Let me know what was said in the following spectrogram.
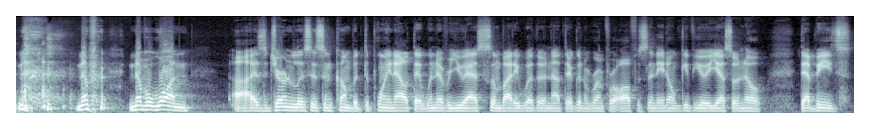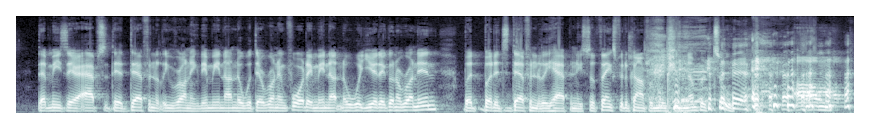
number number one. Uh, as a journalist, it's incumbent to point out that whenever you ask somebody whether or not they're going to run for office and they don't give you a yes or no, that means that means they're abs- they're definitely running. They may not know what they're running for. They may not know what year they're going to run in, but but it's definitely happening. So thanks for the confirmation. number two, um,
